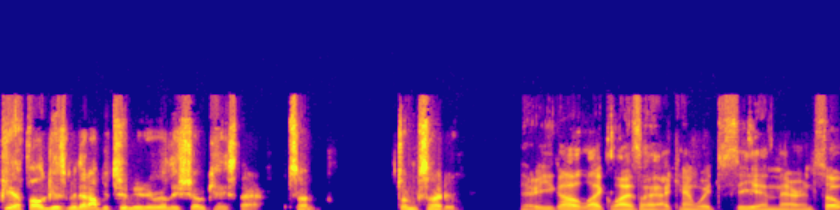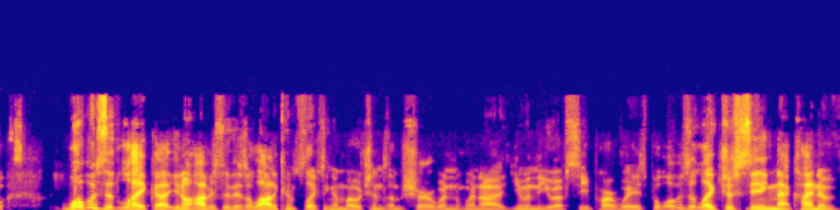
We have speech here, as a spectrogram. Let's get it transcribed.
PFL gives me that opportunity to really showcase that. So, so I'm excited. There you go. Likewise, I, I can't wait to see you in there. And so, what was it like? Uh, you know, obviously, there's a lot of conflicting emotions. I'm sure when when uh, you and the UFC part ways. But what was it like just seeing that kind of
